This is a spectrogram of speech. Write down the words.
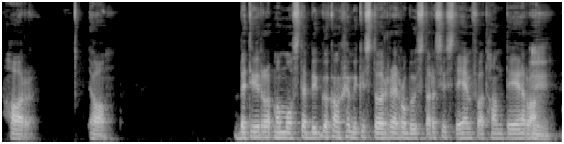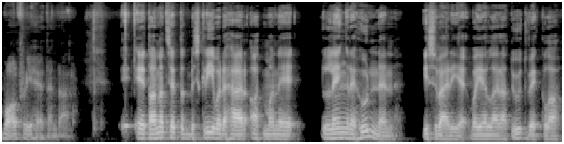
har ja, betyder att man måste bygga kanske mycket större, robustare system för att hantera mm. valfriheten där. Ett annat sätt att beskriva det här att man är längre hunnen i Sverige vad gäller att utveckla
